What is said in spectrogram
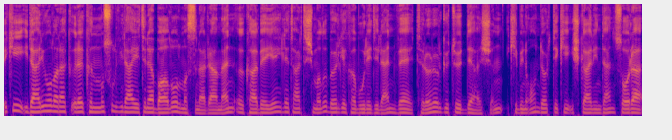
Peki idari olarak Irak'ın Musul vilayetine bağlı olmasına rağmen IKB'ye ile tartışmalı bölge kabul edilen ve terör örgütü DAEŞ'ın 2014'teki işgalinden sonra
